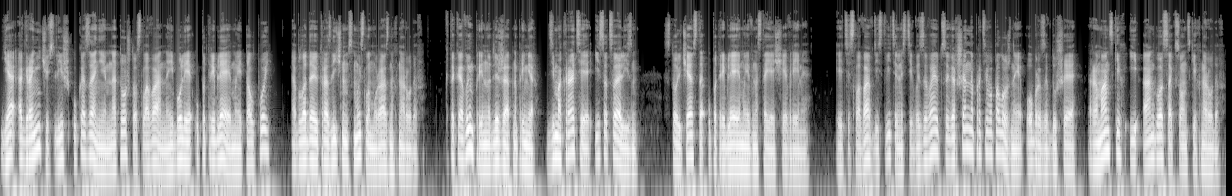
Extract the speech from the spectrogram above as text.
Я ограничусь лишь указанием на то, что слова, наиболее употребляемые толпой, обладают различным смыслом у разных народов. К таковым принадлежат, например, демократия и социализм, столь часто употребляемые в настоящее время. Эти слова в действительности вызывают совершенно противоположные образы в душе романских и англосаксонских народов.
